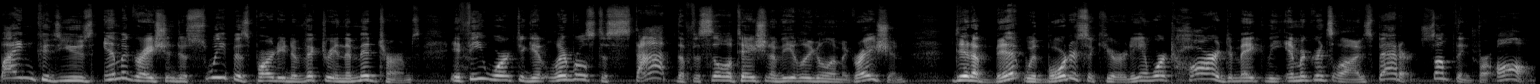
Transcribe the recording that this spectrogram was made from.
Biden could use immigration to sweep his party to victory in the midterms if he worked to get liberals to stop the facilitation of illegal immigration, did a bit with border security, and worked hard to make the immigrants' lives better, something for all.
